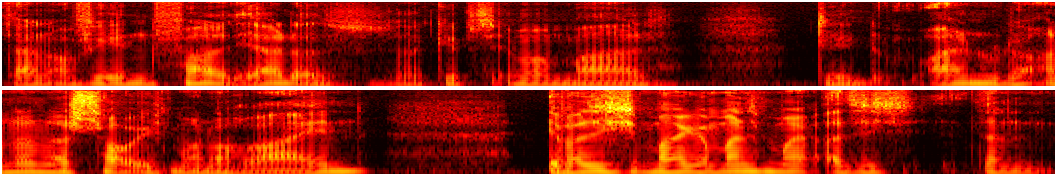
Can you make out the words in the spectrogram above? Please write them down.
dann auf jeden Fall. Ja, das, da gibt es immer mal den einen oder anderen, da schaue ich mal noch rein. Ja, was ich mag manchmal, als ich dann,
